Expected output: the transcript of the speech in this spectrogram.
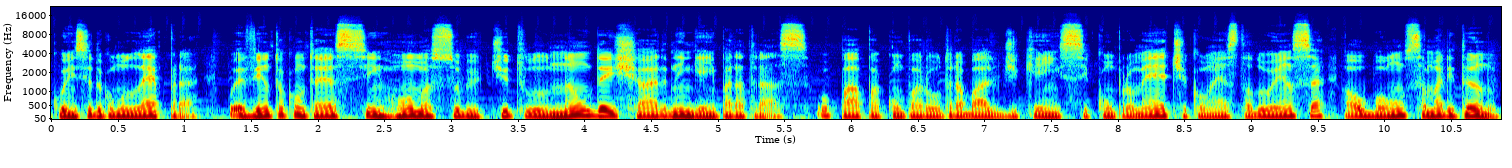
conhecida como lepra. O evento acontece em Roma sob o título Não Deixar Ninguém para Trás. O Papa comparou o trabalho de quem se compromete com esta doença ao bom samaritano,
